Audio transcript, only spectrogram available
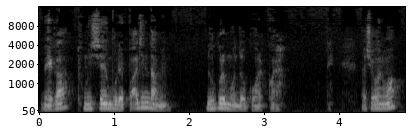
내가 동시에 물에 빠진다면 누굴 먼저 구할 거야? 네. 다시 오늘 뭐?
